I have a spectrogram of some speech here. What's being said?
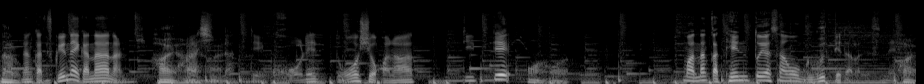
なるほど。なんか作れないかななんていうはいはいはい。話になって、これどうしようかなって言って、はいはまあなんかテント屋さんをググってたらですね、いはいはい。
